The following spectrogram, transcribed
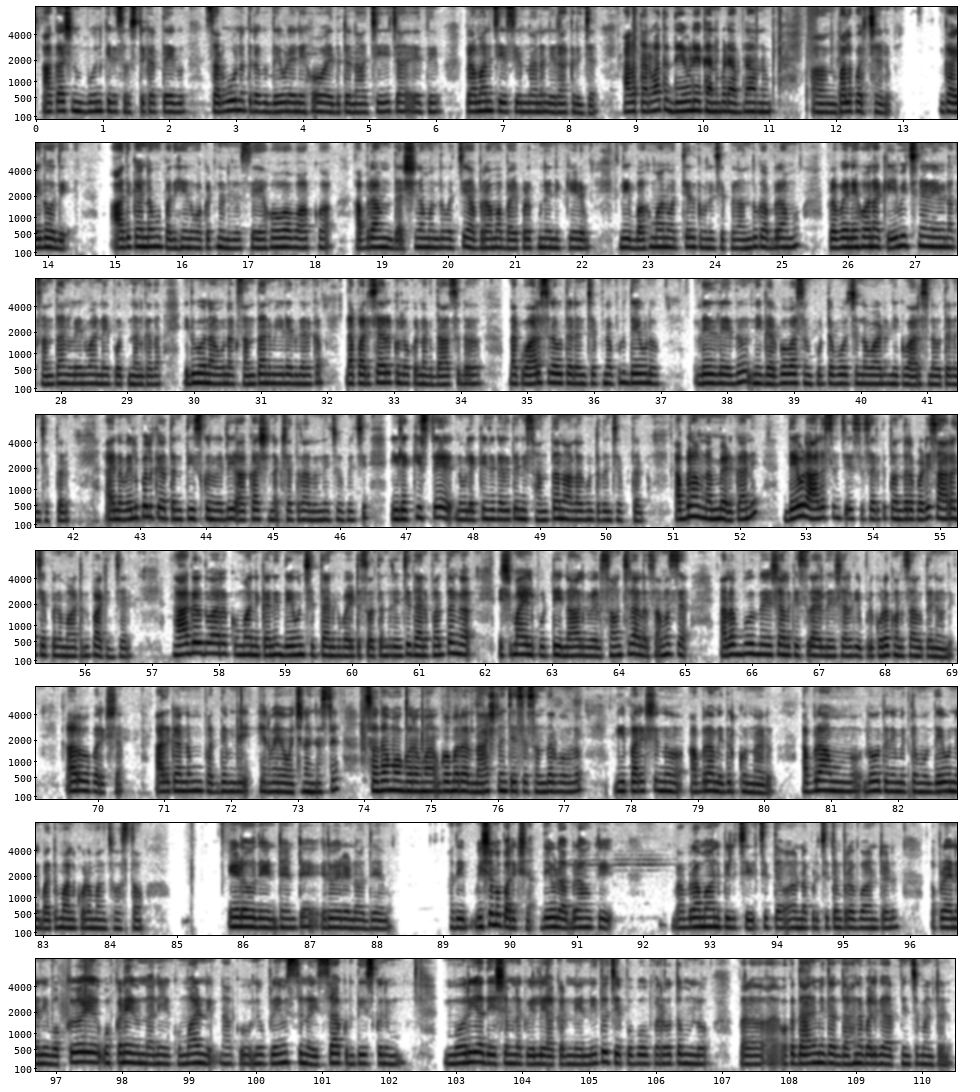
ఆకాశం భూమికి నీ సృష్టికర్త సర్వోన్నతుడకు దేవుడైన హో ఎదుట నా చేతి ప్రమాణ చేసి ఉన్నానని నిరాకరించాడు. ఆ తర్వాత దేవుడే కనబడి అబ్రాహ్ను బలపరిచాడు. ఇంకా ఐదోది. ఆదికాండము పదిహేను ఒకటి నుండి చూస్తే యహోవా వాక్కు అబ్రామ్ దర్శనమందు వచ్చి అబ్రాహ్మ భయపడకునే నిక్కేయడం నీ బహుమానం అత్యధికమని చెప్పాను. అందుకు అబ్రాము ప్రభు నేహో నాకు ఏమి ఇచ్చినానేమి నాకు సంతానం లేని వాడిని అయిపోతున్నాను కదా. ఇదిగో నాకు నాకు సంతానం ఇవ్వలేదు కనుక నా పరిచారకులు ఒకడు నాకు దాసుడు నాకు వారసుడు అవుతాడని చెప్పినప్పుడు దేవుడు లేదు లేదు నీ గర్భవాసన పుట్టబోచున్నవాడు నీకు వారసుడు అవుతాడని చెప్తాడు. ఆయన వెలుపలికి అతన్ని తీసుకొని వెళ్ళి ఆకాశ నక్షత్రాలన్నీ చూపించి ఈ లెక్కిస్తే నువ్వు లెక్కించగలిగితే నీ సంతానం అలాగుంటుందని చెప్తాడు. అబ్రహాం నమ్మాడు కానీ దేవుడు ఆలస్యం చేసేసరికి తొందరపడి సారా చెప్పిన మాటను పాటించాడు. హాగర్ ద్వారా కుమార్ని కానీ దేవుని చిత్తానికి బయట స్వతంత్రించి దాని ఫలితంగా ఇస్మాయిల్ పుట్టి నాలుగు వేల సంవత్సరాల సమస్య అరబ్బు దేశాలకు ఇస్రాయల్ దేశాలకు ఇప్పుడు కూడా కొనసాగుతూనే ఉంది. ఆరవ పరీక్ష. ఆదికాండం పద్దెనిమిది ఇరవై వచ్చిన చూస్తే సొదమ గొరమ గొమరాలు నాశనం చేసే సందర్భంలో ఈ పరీక్షను అబ్రామ్ ఎదుర్కొన్నాడు. అబ్రామ్ లోతు నిమిత్తము దేవుణ్ణి బతిమాలు కూడా మనం చూస్తాం. ఏడవది ఏంటంటే ఇరవై రెండవ అధ్యాయం. అది విషమ పరీక్ష. దేవుడు అబ్రామ్కి అబ్రామా అని పిలిచి చిత్తం అన్నప్పుడు చిత్తం ప్రభా అంటాడు అప్పుడు ఆయన నీ ఒక్క ఒక్కడే ఉన్న నీ కుమారుని నాకు నువ్వు ప్రేమిస్తున్న ఇస్సాకుని తీసుకొని మోరియా దేశంలోకి వెళ్ళి అక్కడ నేను నీతో చెప్పబో పర్వతంలో ఒక దాని మీద దహన బలిగా అర్పించమంటాడు.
